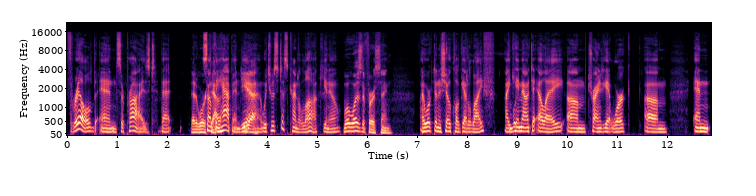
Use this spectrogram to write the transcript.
thrilled and surprised that That it worked something out? happened. Yeah, Yeah. which was just kind of luck, you know. What was the first thing? I worked on a show called Get a Life. I came out to LA um, trying to get work, um, and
